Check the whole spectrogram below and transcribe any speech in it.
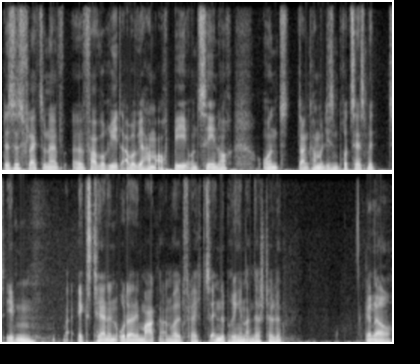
das ist vielleicht so ein äh, Favorit, aber wir haben auch B und C noch und dann kann man diesen Prozess mit eben externen oder dem Markenanwalt vielleicht zu Ende bringen an der Stelle. Genau.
